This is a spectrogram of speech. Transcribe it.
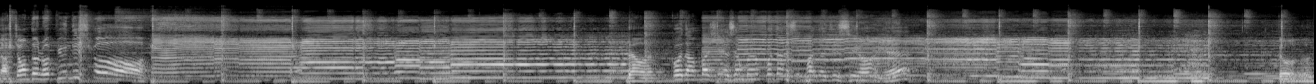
자, 좀 더 높이 흔드시고. 네, 꽃안 받으신 여성분 꽃 하나씩 받아주세요. 예. 또.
